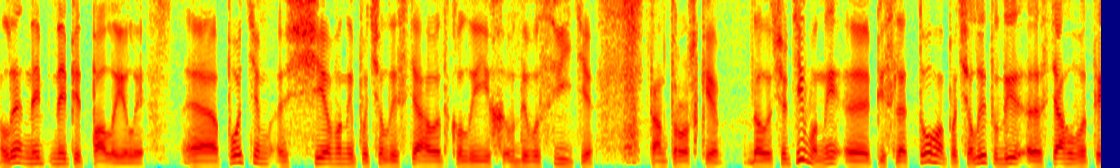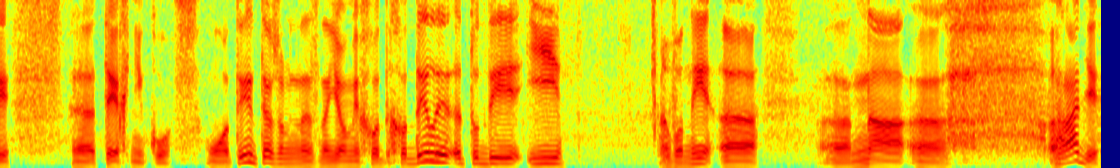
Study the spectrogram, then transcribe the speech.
але не, не підпалили. Потім ще вони почали стягувати, коли їх в дивосвіті там трошки дали чортів, вони після того почали туди стягувати техніку. От, і теж у мене знайомі ходили туди, і вони е, е, на е, граді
